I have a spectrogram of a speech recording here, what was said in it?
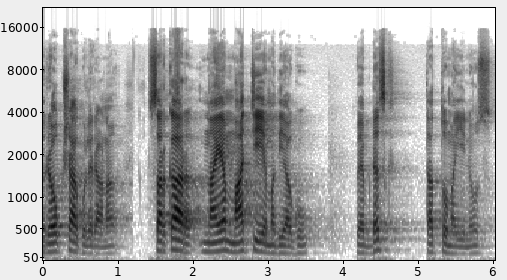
രോക്ഷാകുലരാണ്. സർക്കാർ നയം മാറ്റിയേ മതിയാകൂ. Web desk Tatwamayi news.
